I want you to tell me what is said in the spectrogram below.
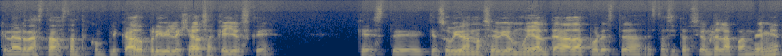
que la verdad está bastante complicado, privilegiados aquellos que, que, este, que su vida no se vio muy alterada por esta, esta situación de la pandemia.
